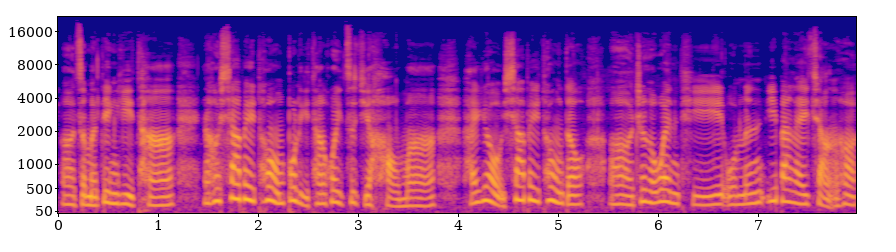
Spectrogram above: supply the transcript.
呃怎么定义它？然后下背痛不理它会自己好吗？还有下背痛的呃这个问题，我们一般来讲哈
